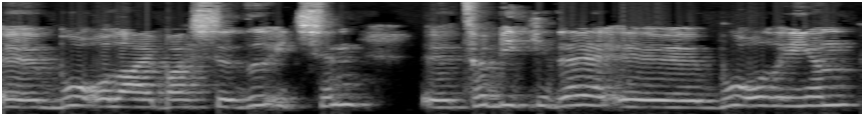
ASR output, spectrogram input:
e, bu olay başladığı için e, tabii ki de e, bu olayın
